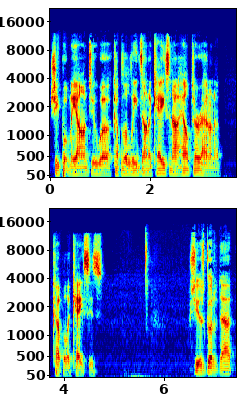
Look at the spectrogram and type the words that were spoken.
she put me on to a couple of leads on a case, and I helped her out on a couple of cases. She was good at that.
